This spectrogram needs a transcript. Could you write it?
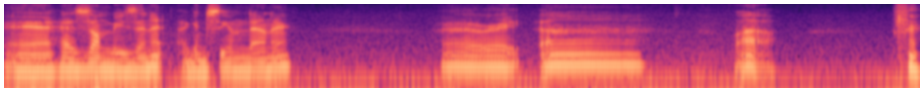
It has zombies in it. I can see them down there. Alright, uh... Wow.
